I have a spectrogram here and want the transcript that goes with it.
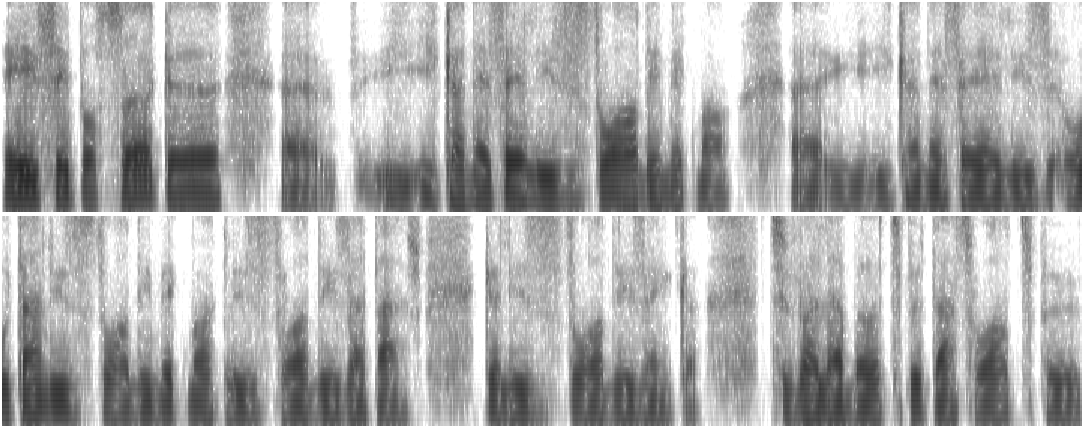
Et c'est pour ça que euh, connaissait les histoires des Mi'kmaq. Euh, il, connaissait autant les histoires des Mi'kmaq que les histoires des Apaches, que les histoires des Incas. Tu vas là-bas, tu peux t'asseoir, tu peux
